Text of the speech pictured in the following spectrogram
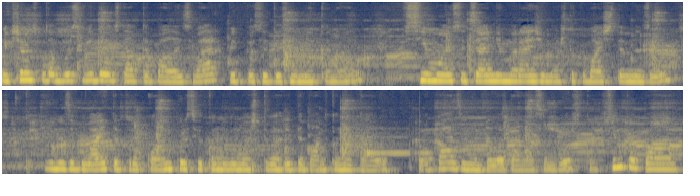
Якщо вам сподобалось відео, ставте палець вверх, підписуйтесь на мій канал. Всі мої соціальні мережі можете побачити внизу. І не забувайте про конкурс, в якому ви можете виграти банку Нателли. Папа, з вами була Таня Самбурська. Всім па-па!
